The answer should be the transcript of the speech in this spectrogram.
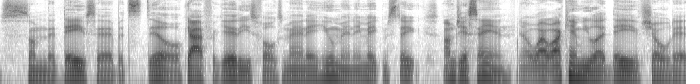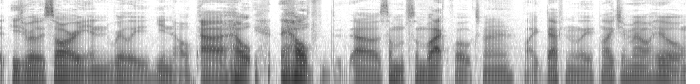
something that Dave said, but still, gotta forgive these folks, man. They human. They make mistakes. I'm just saying. You know, why why can't we let Dave show that he's really sorry and really, you know, uh, help help uh, some some black folks, man. Like definitely. Like Jemele Hill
